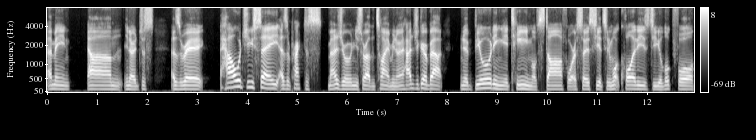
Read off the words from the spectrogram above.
I mean, um, you know, just as we're, how would you say as a practice manager when you saw at the time, you know, how did you go about, you know, building a team of staff or associates, and what qualities do you look for,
